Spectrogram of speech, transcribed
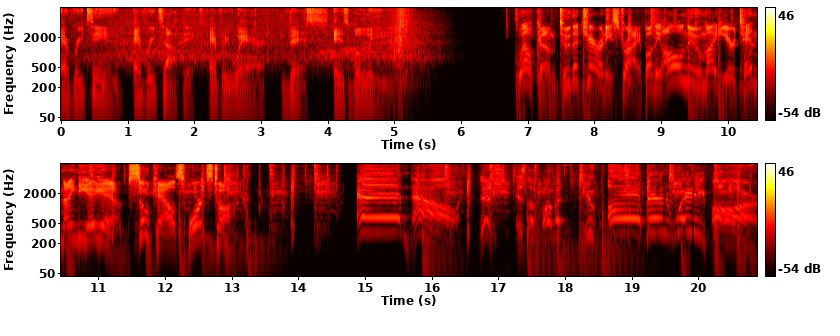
Every team, every topic, everywhere. This is Believe. Welcome to the Charity Stripe on the all new Mightier 1090 AM SoCal Sports Talk. And now, this is the moment you've all been waiting for.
